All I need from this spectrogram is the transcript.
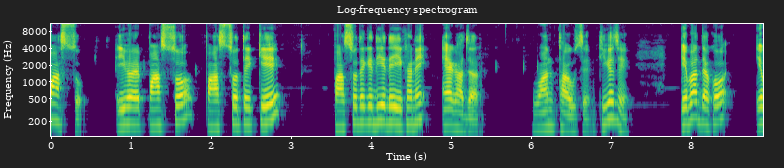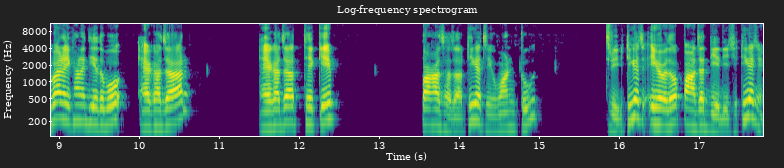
পাঁচশো। এইভাবে পাঁচশো পাঁচশো থেকে পাঁচশো থেকে দিয়ে দেয় এখানে এক হাজার। ওয়ান থাউজেন্ড ঠিক আছে? এবার দেখো, এবার এখানে দিয়ে দেবো এক হাজার এক হাজার থেকে পাঁচ হাজার, ঠিক আছে? ওয়ান টু থ্রি ঠিক আছে? এইভাবে দেখো পাঁচ হাজার দিয়ে দিয়েছি, ঠিক আছে?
